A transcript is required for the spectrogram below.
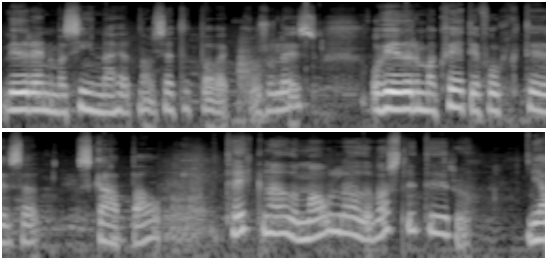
við reynum að sína hérna og setja upp á vekk og svo leiðis. Og við erum að hvetja fólk til þess að skapa. Teiknað og málað og varslitir og... Já,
